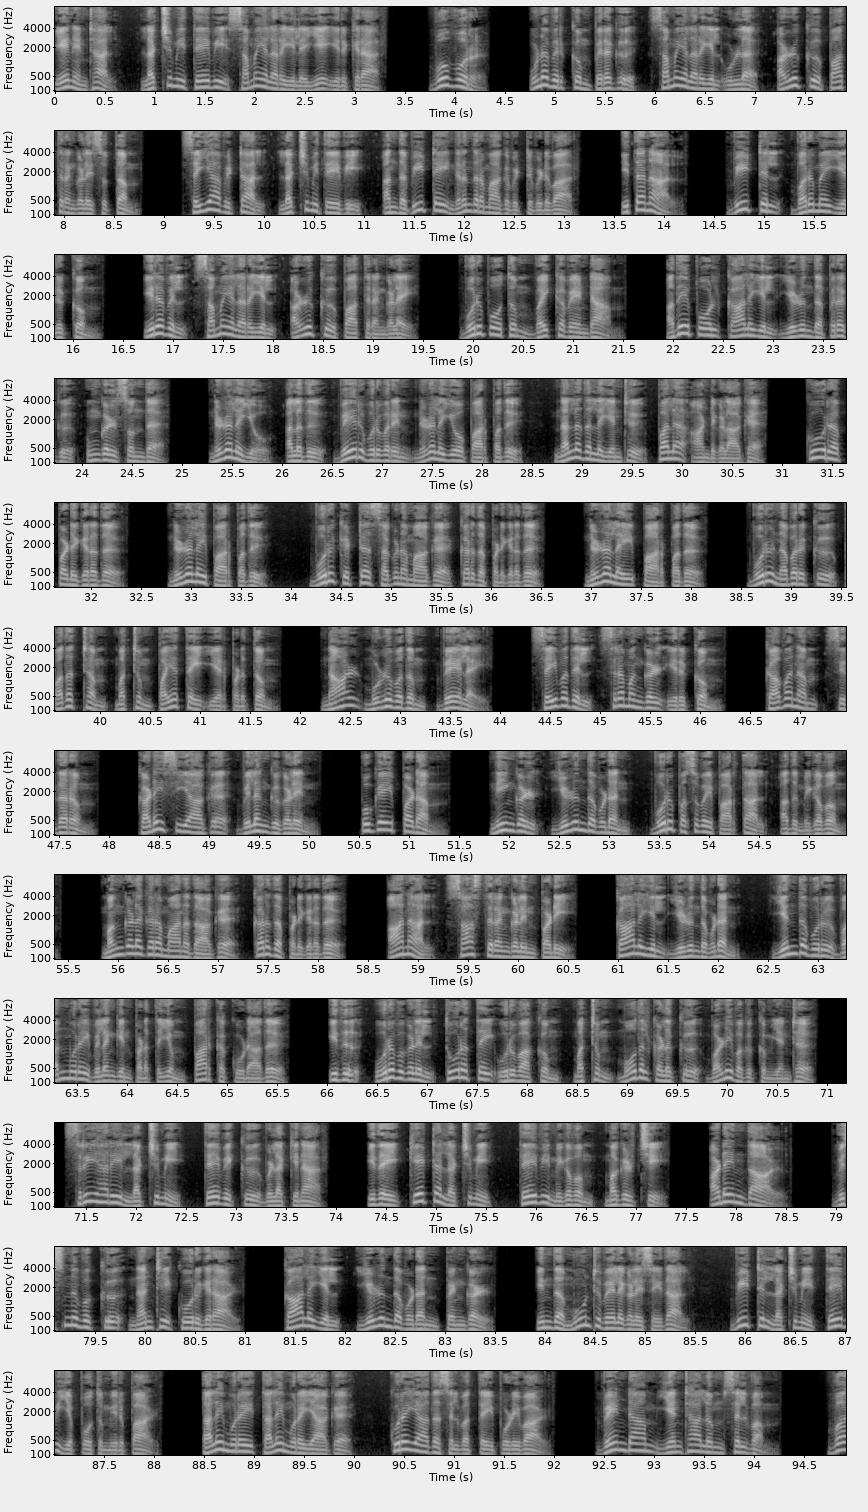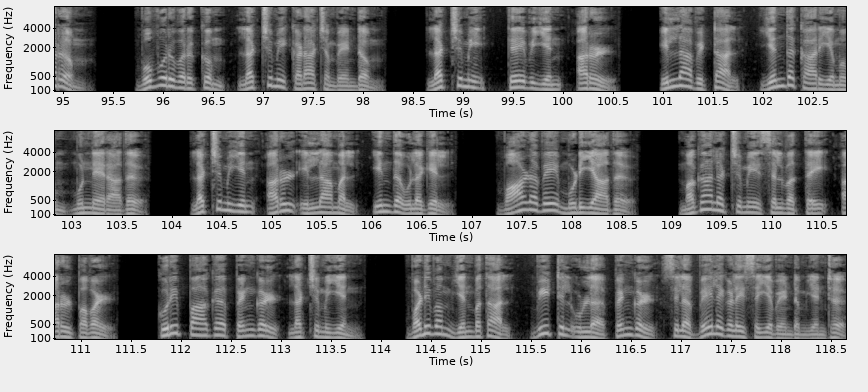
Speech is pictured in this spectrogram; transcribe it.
ஏனென்றால் லட்சுமி தேவி சமையலறையிலேயே இருக்கிறார். ஒவ்வொரு உணவிற்கும் பிறகு சமையலறையில் உள்ள அழுக்கு பாத்திரங்களை சுத்தம் செய்யாவிட்டால் லட்சுமி தேவி அந்த வீட்டை நிரந்தரமாக விட்டு விடுவார் இதனால் வீட்டில் வறுமை இருக்கும். இரவில் சமையலறையில் அழுக்கு பாத்திரங்களை ஒருபோதும் வைக்க வேண்டாம். அதேபோல் காலையில் எழுந்த பிறகு உங்கள் சொந்த நிழலையோ அல்லது வேறு ஒருவரின் நிழலையோ பார்ப்பது நல்லதல்ல என்று பல ஆண்டுகளாக கூறப்படுகிறது. நிழலை பார்ப்பது ஒரு கெட்ட சகுனமாக கருதப்படுகிறது. நிழலை பார்ப்பது ஒரு நபருக்கு பதற்றம் மற்றும் பயத்தை ஏற்படுத்தும். நாள் முழுவதும் வேலை செய்வதில் சிரமங்கள் இருக்கும். கவனம் சிதறும். கடைசியாக விலங்குகளின் புகைப்படம். நீங்கள் எழுந்தவுடன் ஒரு பசுவை பார்த்தால் அது மிகவும் மங்களகரமானதாக கருதப்படுகிறது. ஆனால் சாஸ்திரங்களின்படி காலையில் எழுந்தவுடன் எந்த ஒரு வன்முறை விலங்கின் படத்தையும் பார்க்கக்கூடாது. இது உறவுகளில் தூரத்தை உருவாக்கும் மற்றும் மோதல்களுக்கு வழிவகுக்கும் என்று ஸ்ரீஹரி லட்சுமி தேவிக்கு விளக்கினார். இதை கேட்ட லட்சுமி தேவி மிகவும் மகிழ்ச்சி. அடைந்தாள். விஷ்ணுவுக்கு நன்றி கூறுகிறாள். காலையில் எழுந்தவுடன் பெண்கள் இந்த மூன்று வேலைகளை செய்தால் வீட்டில் லட்சுமி தேவி எப்போதும் இருப்பாள். தலைமுறை தலைமுறையாக குறையாத செல்வத்தை பொழிவாள். வேண்டாம் என்றாலும் செல்வம். வரும். ஒவ்வொருவருக்கும் லட்சுமி கடாட்சம் வேண்டும். லட்சுமி தேவியின் அருள். இல்லாவிட்டால் எந்த காரியமும் முன்னேறாது. லட்சுமியின் அருள் இல்லாமல் இந்த உலகில் வாழவே முடியாது. மகாலட்சுமி செல்வத்தை அருள்பவள். குறிப்பாக பெண்கள் லட்சுமியின் வடிவம் என்பதால் வீட்டில் உள்ள பெண்கள் சில வேலைகளை செய்ய வேண்டும் என்று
